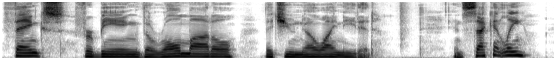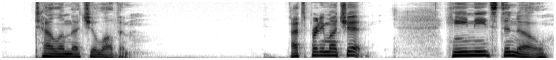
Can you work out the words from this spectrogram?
thanks for being the role model that you know I needed. And secondly, tell him that you love him. That's pretty much it. He needs to know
